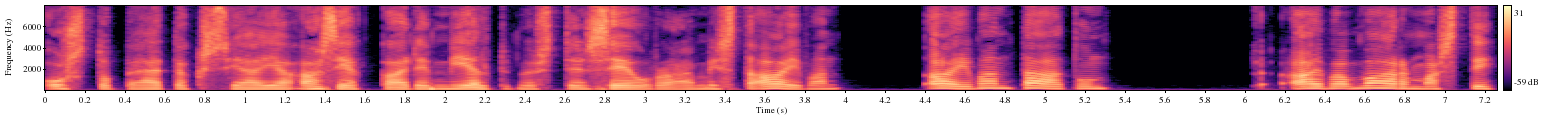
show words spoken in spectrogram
ostopäätöksiä ja asiakkaiden mieltymysten seuraamista aivan, aivan taatun, aivan varmasti,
